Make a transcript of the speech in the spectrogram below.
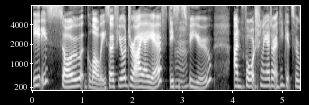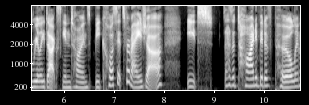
It is so glowy. So if you're dry AF, this Mm-hmm. is for you. Unfortunately, I don't think it's for really dark skin tones because it's from Asia. It has a tiny bit of pearl in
